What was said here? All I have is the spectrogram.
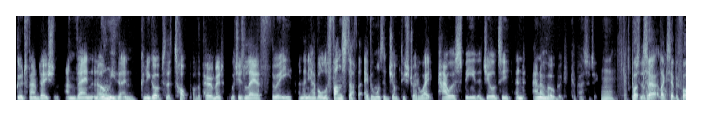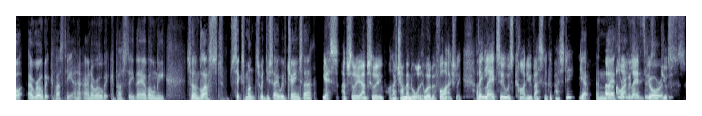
good foundation. And then and only then can you go up to the top of the pyramid, which is layer three, and then you have all the fun stuff that everyone wants to jump to straight away: power, speed, agility, and anaerobic capacity. Mm. But uh, like I said before, aerobic capacity and anaerobic capacity, they have only, so in the last six months, would you say we've changed that? Yes, absolutely, absolutely. I'm going to try and remember what they were before. Actually, I think layer two was cardiovascular capacity. Yeah. And Uh, layer oh, three and was layer three is endurance. endurance.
